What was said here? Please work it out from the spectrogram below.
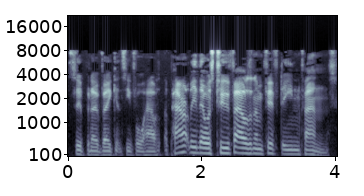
super no vacancy full house. Apparently, there was 2,015 fans.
